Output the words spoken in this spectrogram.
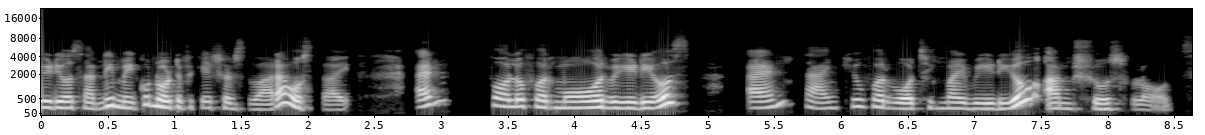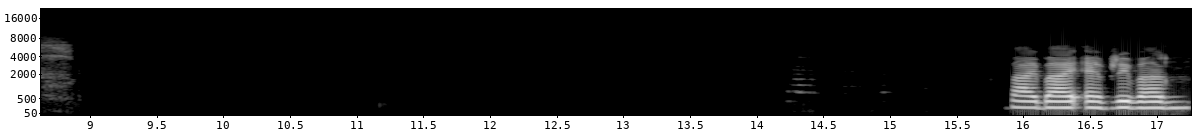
వీడియోస్ అన్నీ మీకు నోటిఫికేషన్స్ ద్వారా వస్తాయి. And follow for more videos and thank you for watching my video and shows vlogs. Bye bye everyone.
